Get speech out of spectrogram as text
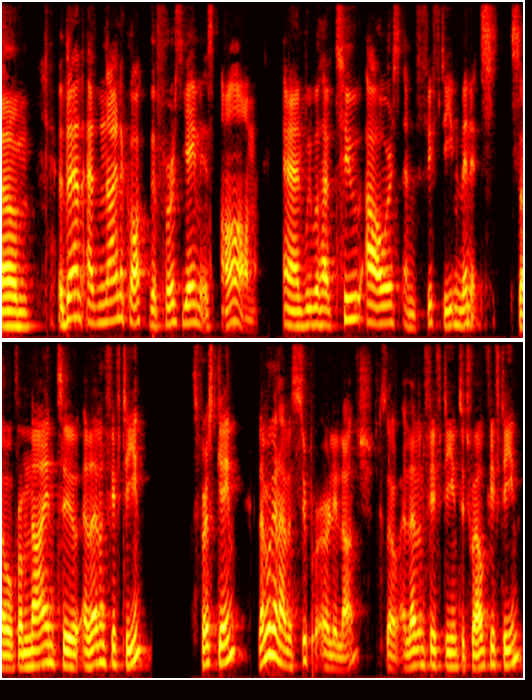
um, then at 9 o'clock the first game is on and we will have 2 hours and 15 minutes so from 9 to 11.15 it's first game then we're going to have a super early lunch so 11.15 to 12.15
